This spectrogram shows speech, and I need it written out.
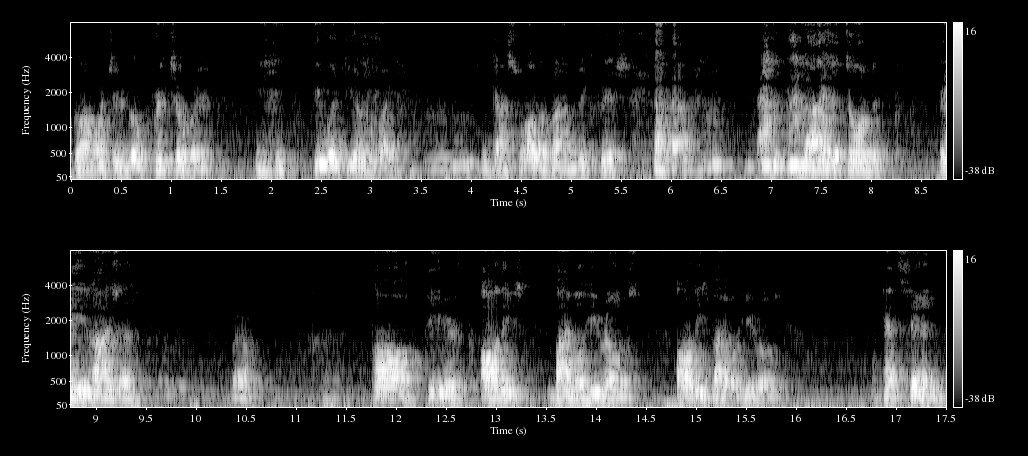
God wants you to go preach over there. He, he went the other way. Mm-hmm. He got swallowed by a big fish. Elijah told him, hey Elijah, well, Paul, Peter, all these Bible heroes, all these Bible heroes had sinned,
